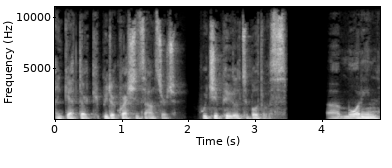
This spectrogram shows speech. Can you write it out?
and get their computer questions answered, which appealed to both of us. Uh, Maureen,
